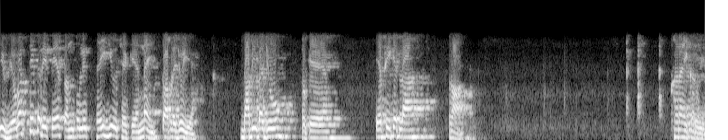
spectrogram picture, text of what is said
એ વ્યવસ્થિત રીતે સંતુલિત થઈ ગયું છે કે નહીં? તો આપણે જોઈએ. ડાબી બાજુ તો કે એફી કેટલા? ત્રણ. ખરાઈ કરવી.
